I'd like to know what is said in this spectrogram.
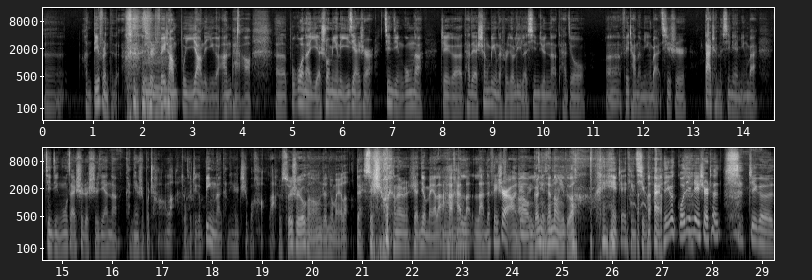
呃很 different 的，就是非常不一样的一个安排啊。呃，不过呢，也说明了一件事儿：晋景公呢，这个他在生病的时候就立了新君呢，他就呃非常的明白，其实大臣们心里也明白。晋景公在世的时间呢，肯定是不长了，就这个病呢，肯定是治不好了，随时有可能人就没了。对，随时有可能人就没了，还还懒懒得费事儿啊。这个我们赶紧先弄一得。嘿，这挺奇怪，因为国君这事儿，他这个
